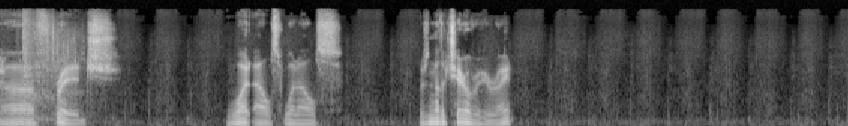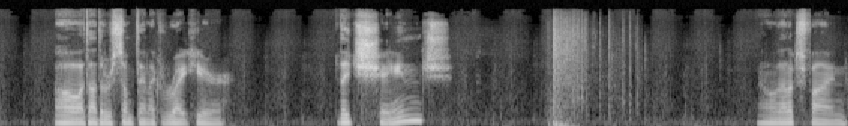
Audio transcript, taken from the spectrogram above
Uh, fridge. What else? What else? There's another chair over here, right? Oh, I thought there was something like right here. Did they change? No, that looks fine.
